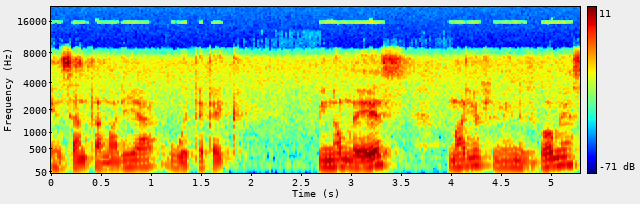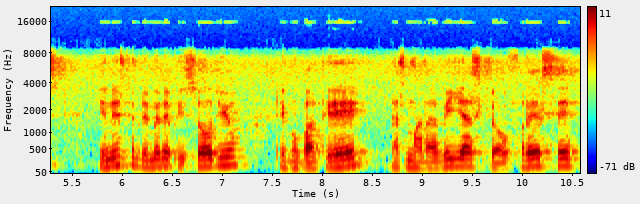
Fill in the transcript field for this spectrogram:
en Santa María, Huetepec. Mi nombre es Mario Jiménez Gómez y en este primer episodio te compartiré las maravillas que ofrece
